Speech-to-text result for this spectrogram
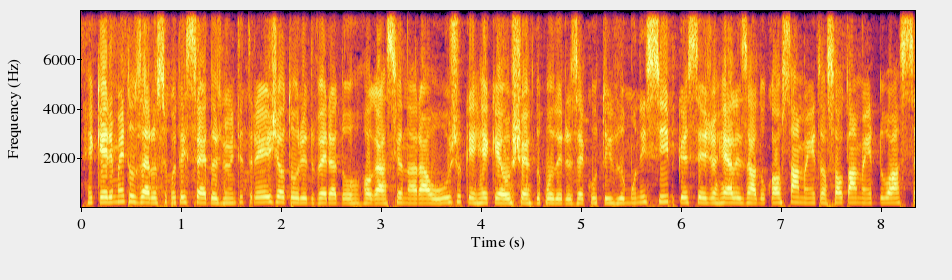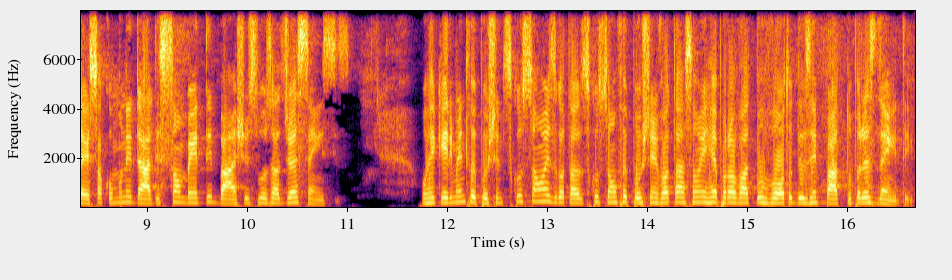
Requerimento 057-2023, de autoria do vereador Rogaciano Araújo, que requer ao chefe do Poder Executivo do município que seja realizado o calçamento e assaltamento do acesso à comunidade São Bento de Baixo e suas adjacências. O requerimento foi posto em discussão, esgotada a discussão, foi posto em votação e reprovado por voto de desempate do presidente.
